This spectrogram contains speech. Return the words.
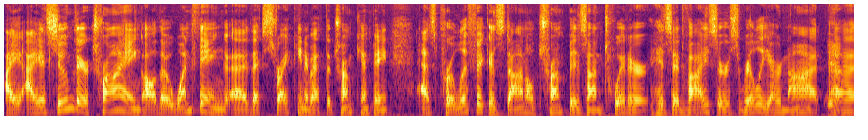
I, I assume they're trying, although one thing uh, that's striking about the Trump campaign, as prolific as Donald Trump is on Twitter, his advisors really are not Yeah. uh,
